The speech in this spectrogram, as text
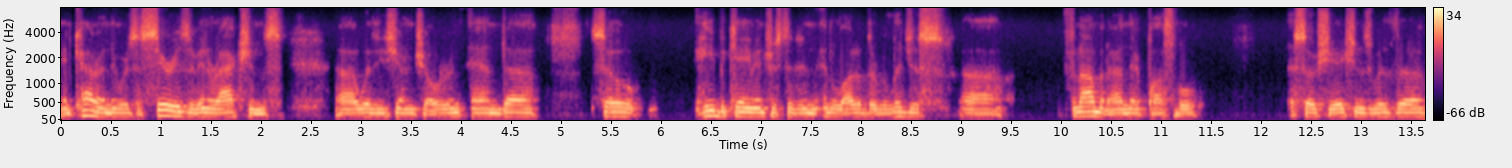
encounter and there was a series of interactions uh, with these young children. And uh, so he became interested in, in, a lot of the religious uh, phenomena and their possible associations with uh,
